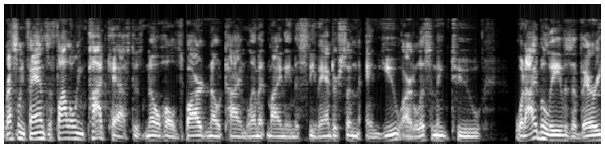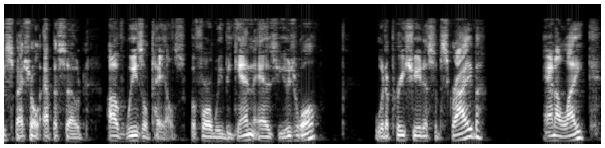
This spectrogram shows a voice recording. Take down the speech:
Wrestling fans, the following podcast is No Holds Barred, No Time Limit. My name is Steve Anderson, and you are listening to what I believe is a very special episode of Weasel Tales. Before we begin, as usual, would appreciate a subscribe and a like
